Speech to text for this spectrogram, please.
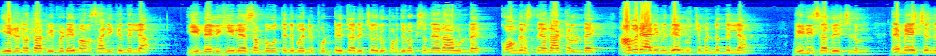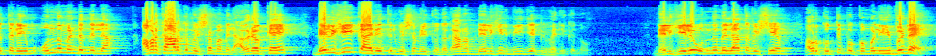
ഈ ഇരട്ടത്താപ്പ് ഇവിടെയും അവസാനിക്കുന്നില്ല. ഈ ഡൽഹിയിലെ സംഭവത്തിന്റെ പേരിൽ പൊട്ടിത്തെറിച്ച ഒരു പ്രതിപക്ഷ നേതാവുണ്ട് കോൺഗ്രസ് നേതാക്കളുണ്ട്. അവരാരും ഇതേക്കുറിച്ച് മിണ്ടുന്നില്ല. വി ഡി സതീശനും രമേശ് ചെന്നിത്തലയും ഒന്നും മിണ്ടുന്നില്ല. അവർക്ക് ആർക്കും വിഷമമില്ല. അവരൊക്കെ ഡൽഹി കാര്യത്തിൽ വിഷമിക്കുന്നു. കാരണം ഡൽഹിയിൽ ബി ജെ പി ഭരിക്കുന്നു. ഡൽഹിയിൽ ഒന്നുമില്ലാത്ത വിഷയം അവർ കുത്തിപ്പൊക്കുമ്പോൾ ഇവിടെ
